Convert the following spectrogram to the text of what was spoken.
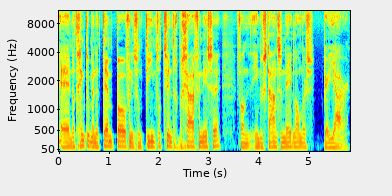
En dat ging toen met een tempo van iets van 10 tot 20 begrafenissen van Hindoestaanse Nederlanders per jaar.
